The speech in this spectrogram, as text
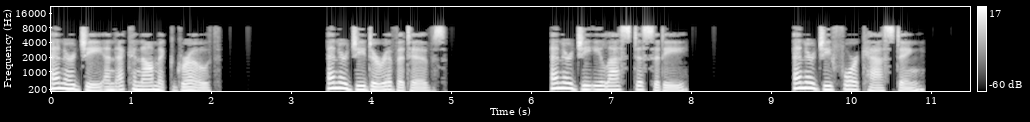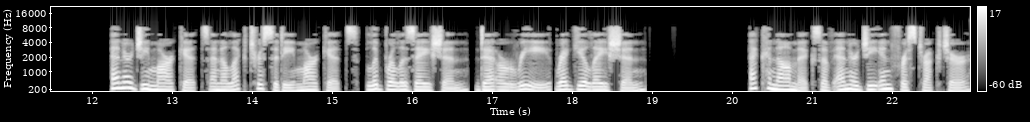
Energy and economic growth Energy derivatives Energy elasticity Energy forecasting Energy markets and electricity markets, liberalization, de re regulation Economics of energy infrastructure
